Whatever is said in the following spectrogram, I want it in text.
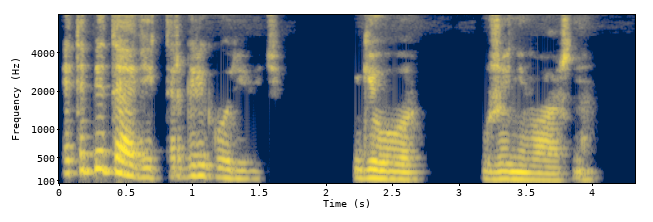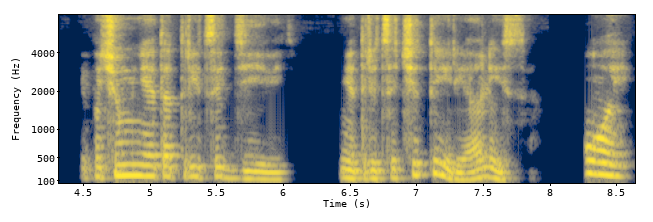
Это беда, Виктор Григорьевич. Геор, уже не важно. И почему мне это 39? Мне 34, Алиса. Ой,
